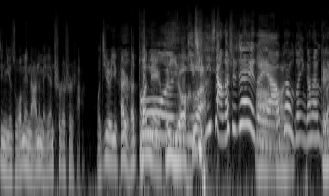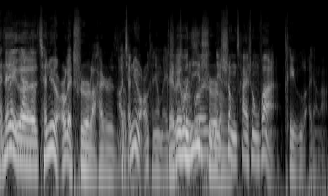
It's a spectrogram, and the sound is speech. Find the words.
就你琢磨那男的每天吃的是啥？我记得一开始他端那个，哦哎呦你呵你想的是这个呀？啊怪不得你刚才恶给那个前女友给吃了，还是啊，前女友肯定没吃，给未婚妻吃了吗剩菜剩饭忒恶心了。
